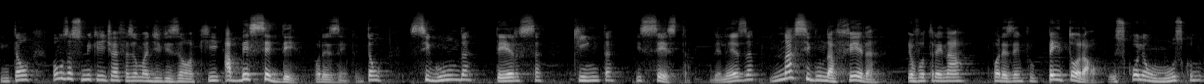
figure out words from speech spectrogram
Então, vamos assumir que a gente vai fazer uma divisão aqui ABCD, por exemplo. Então, segunda, terça, quinta e sexta, beleza? Na segunda-feira, eu vou treinar, por exemplo, peitoral. Escolha um músculo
